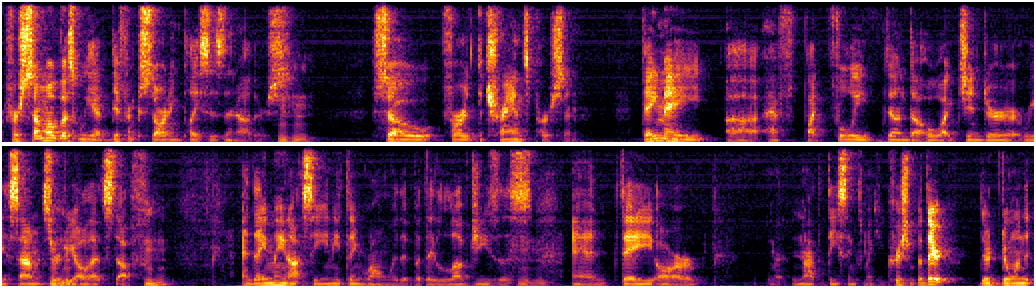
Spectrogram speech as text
for some of us, we have different starting places than others. Mm-hmm. So for the trans person, they may uh, have like fully done the whole like gender reassignment surgery, all that stuff, Mm-hmm. And they may not see anything wrong with it, but they love Jesus, Mm-hmm. and they are not that these things make you Christian, but they're they're doing the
